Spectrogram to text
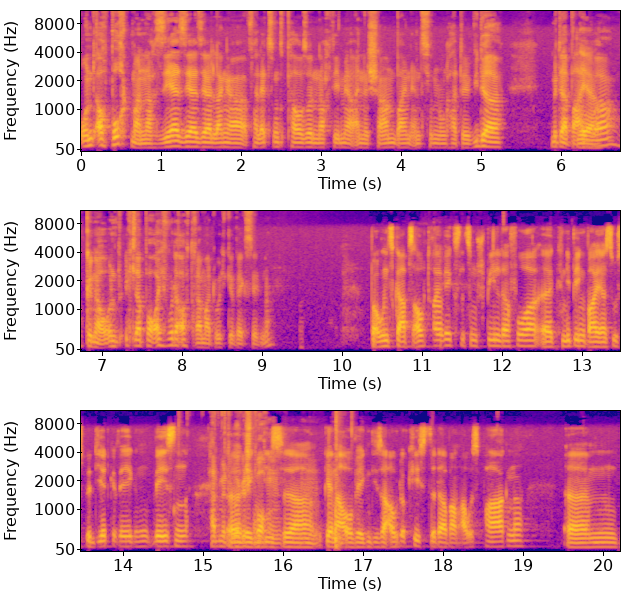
und auch Buchtmann nach sehr, sehr, sehr langer Verletzungspause, nachdem er eine Schambeinentzündung hatte, wieder mit dabei ja. war. Genau, und ich glaube, bei euch wurde auch dreimal durchgewechselt, ne? Bei uns gab es auch drei Wechsel zum Spiel davor. Äh, Knipping war ja suspendiert gewesen. Wir darüber äh, gesprochen. Dieser, mhm. Genau, wegen dieser Autokiste da beim Ausparken. Ähm,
